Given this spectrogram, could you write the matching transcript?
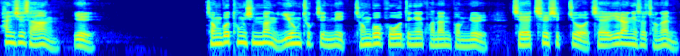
판시사항 1. 정보통신망 이용 촉진 및 정보 보호 등에 관한 법률 제70조 제1항에서 정한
